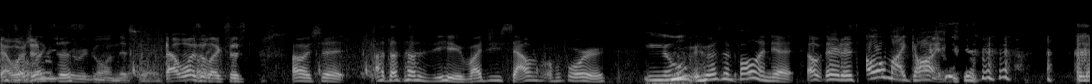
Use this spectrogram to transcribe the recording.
That What's was up, it? Alexis? We're going this way. That was Oh, Alexis. oh shit! I thought that was you. Why'd you sound for? Who, Yo. who hasn't fallen yet? Oh, there it is. Oh my god! Uh.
